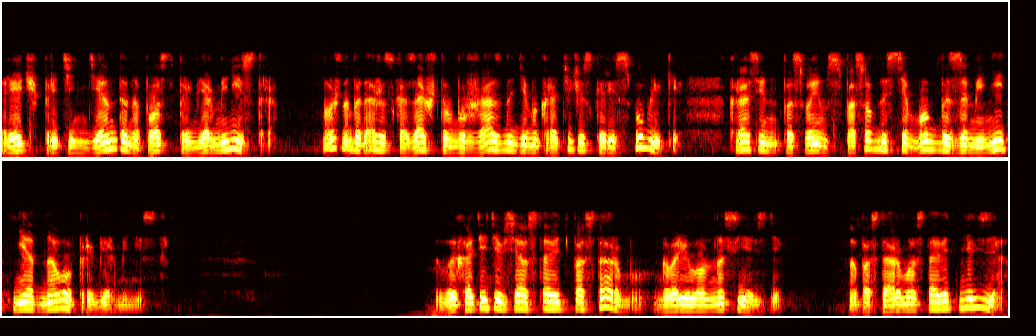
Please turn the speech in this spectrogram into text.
речь претендента на пост премьер-министра. Можно бы даже сказать, что в буржуазно-демократической республике Красин по своим способностям мог бы заменить ни одного премьер-министра. «Вы хотите все оставить по-старому», — говорил он на съезде. «Но по-старому оставить нельзя,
